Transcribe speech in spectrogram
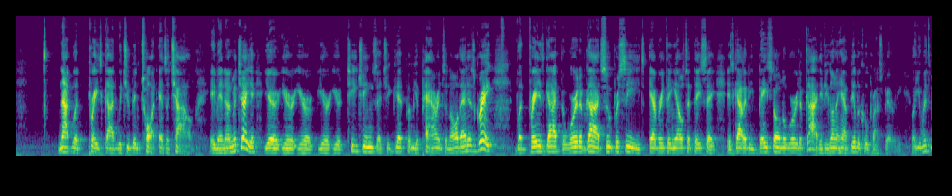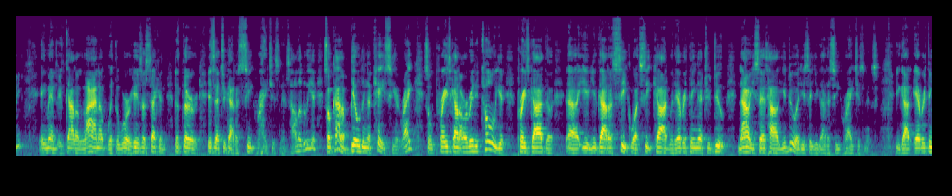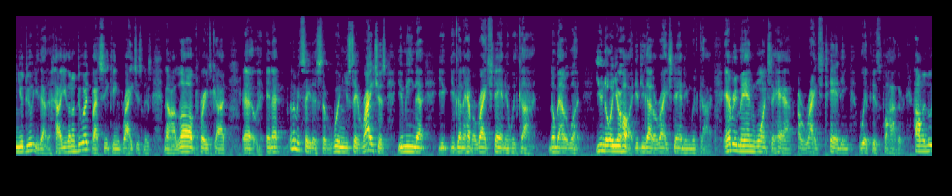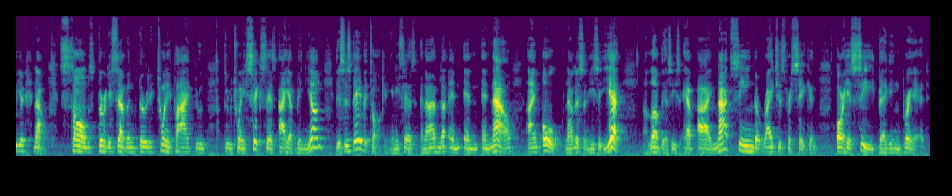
Not what, praise God, which you've been taught as a child. Amen. I'm to tell you, your, your, your, your, your teachings that you get from your parents and all that is great. But praise God, the word of God supersedes everything else that they say. It's got to be based on the word of God if you're going to have biblical prosperity. Are you with me? Amen. It's got to line up with the word. Here's a second. The third is that you got to seek righteousness. Hallelujah. So kind of building a case here, right? So praise God. I already told you, praise God, the, uh, you, you got to seek what? Seek God with everything that you do. Now he says how you do it. He said you got to seek righteousness. You got everything you do. You got to, how you going to do it? By seeking righteousness. Now I love, praise God. Uh, and that, let me say this. So when you say righteous, you mean that you, you're going to have a right standing with God no matter what. You know in your heart if you got a right standing with God. Every man wants to have a right standing with his father. Hallelujah. Now, Psalms 37, 30, 25 through, through 26 says, I have been young. This is David talking. And he says, and I'm not, and, and, and now I'm old. Now listen, he said, yet, I love this. He said, have I not seen the righteous forsaken or his seed begging bread?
